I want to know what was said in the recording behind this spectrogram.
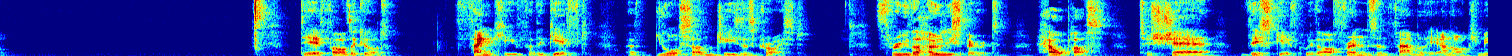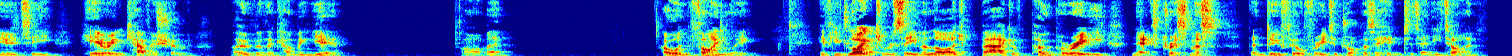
Dear Father God, thank you for the gift of your Son, Jesus Christ. Through the Holy Spirit, help us to share this gift with our friends and family and our community here in Caversham over the coming year. Amen. Oh, and finally, if you'd like to receive a large bag of potpourri next Christmas, then do feel free to drop us a hint at any time.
